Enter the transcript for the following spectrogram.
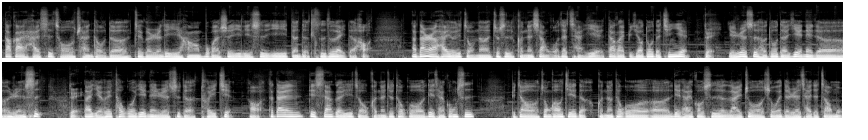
大概还是从传统的这个人力银行，不管是一零四一等等之类的哈。那当然还有一种呢，就是可能像我在产业大概比较多的经验，对，也认识很多的业内的人士，对，那也会透过业内人士的推荐哦。那当然第三个一种可能就透过猎才公司。比较中高阶的，可能透过呃猎才公司来做所谓的人才的招募。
